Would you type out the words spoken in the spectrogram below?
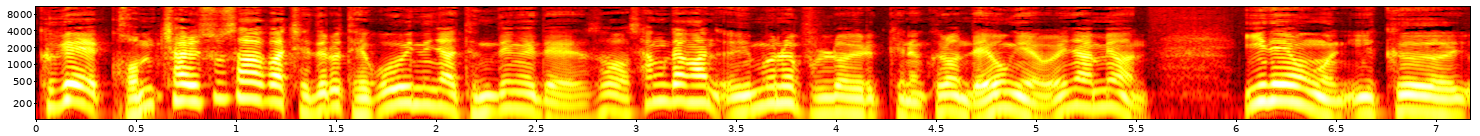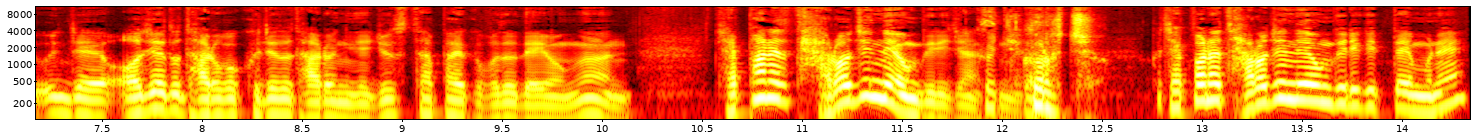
그게 검찰 수사가 제대로 되고 있느냐 등등에 대해서 상당한 의문을 불러일으키는 그런 내용이에요. 왜냐하면 이 내용은 이 그 이제 어제도 다루고 그제도 다룬 이제 뉴스타파의 그 보도 내용은 재판에서 다뤄진 내용들이지 않습니까? 그렇죠. 그 재판에 다뤄진 내용들이기 때문에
